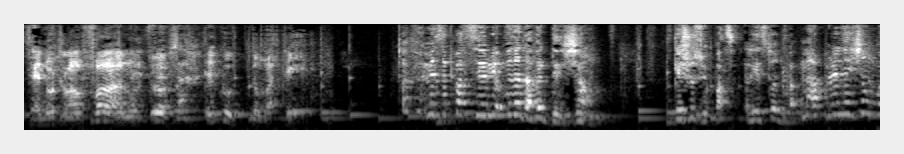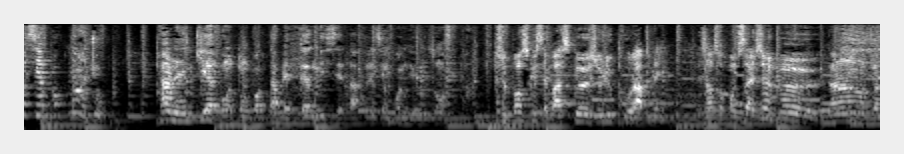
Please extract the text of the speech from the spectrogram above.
C'est notre enfant, à nous tous. Écoute, Tomaté. Mais c'est pas sérieux, vous êtes avec des gens. Quelque chose se passe, résultat du. Mais appelez les gens, moi, c'est important, Joe. On est inquiet, bon, ton portable est fermé, c'est pas fait, c'est un problème de réseau, on sait pas. Je pense que c'est parce que je lui cours après. Les gens sont comme ça, ils sont un peu. Non, non, non, tu vas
